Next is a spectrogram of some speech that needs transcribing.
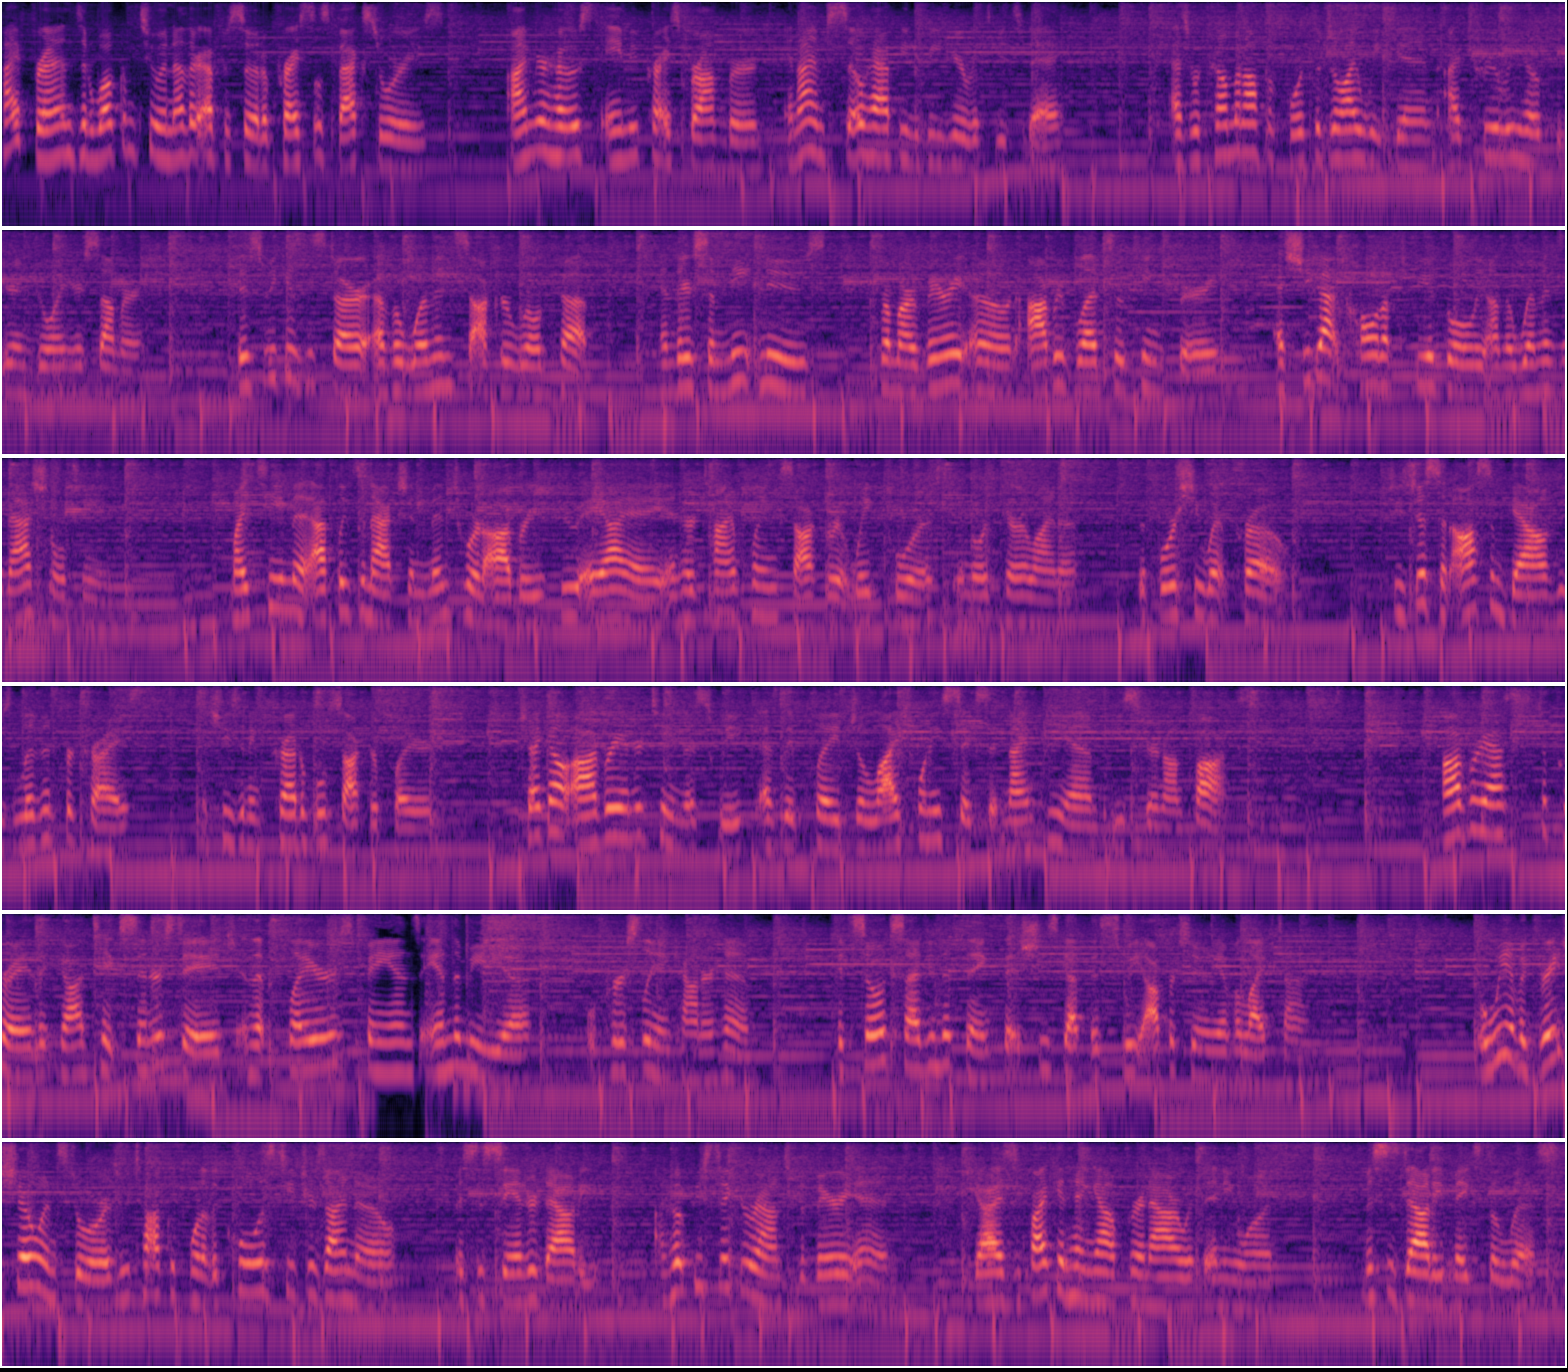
Hi, friends, and welcome to another episode of Priceless Backstories. I'm your host, Amy Price Bromberg, and I am so happy to be here with you today. As we're coming off a 4th of July weekend, I truly hope that you're enjoying your summer. This week is the start of a Women's Soccer World Cup, and there's some neat news from our very own Aubrey Bledsoe Kingsbury as she got called up to be a goalie on the women's national team. My team at Athletes in Action mentored Aubrey through AIA in her time playing soccer at Wake Forest in North Carolina before she went pro. She's just an awesome gal who's living for Christ, and she's an incredible soccer player. Check out Aubrey and her team this week as they play July 26 at 9 p.m. Eastern on Fox. Aubrey asks us to pray that God takes center stage and that players, fans, and the media will personally encounter Him. It's so exciting to think that she's got this sweet opportunity of a lifetime. Well, we have a great show in store as we talk with one of the coolest teachers I know, Mrs. Sandra Dowdy. I hope you stick around to the very end. Guys, if I could hang out for an hour with anyone, Mrs. Dowdy makes the list.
